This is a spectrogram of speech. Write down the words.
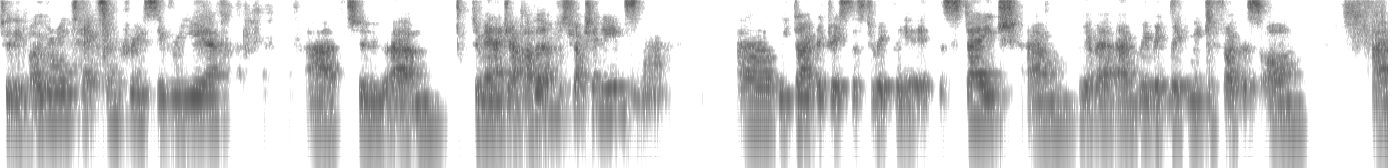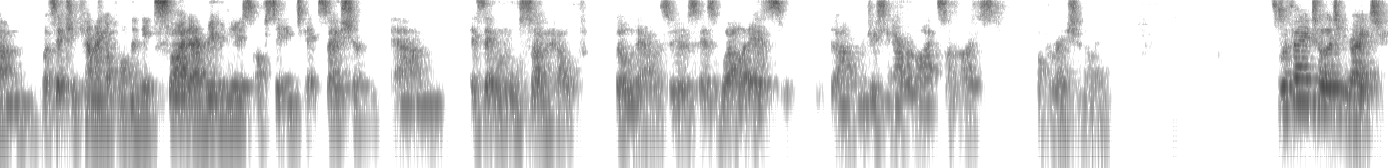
to the overall tax increase every year uh, to, um, to manage our other infrastructure needs. Uh, we don't address this directly at this stage. Um, we, a, we recommend to focus on um, what's actually coming up on the next slide, our revenues offsetting taxation, um, as that would also help build our reserves as well as um, reducing our reliance on those operationally. So with our utility rate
